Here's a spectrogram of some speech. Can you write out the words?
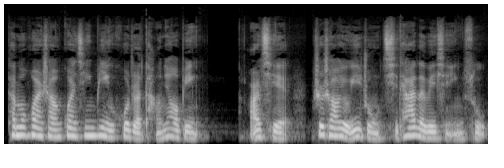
他们患上冠心病或者糖尿病，而且至少有一种其他的危险因素。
